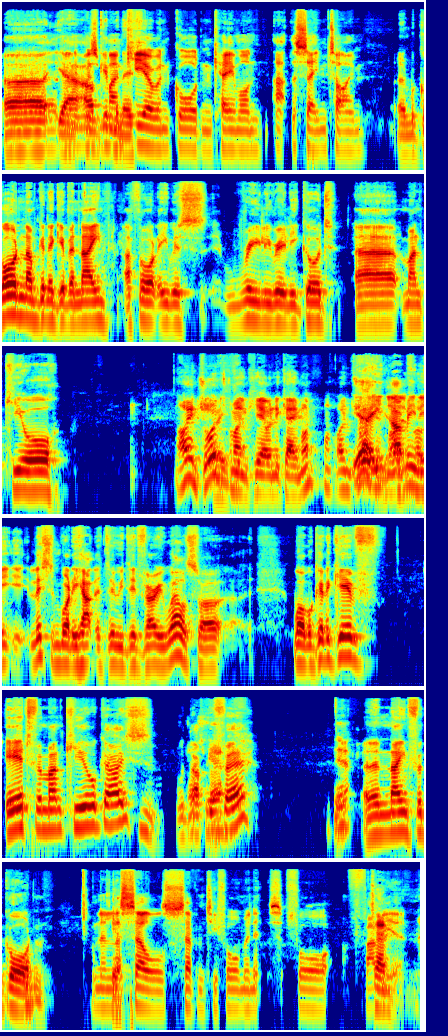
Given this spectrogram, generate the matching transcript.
Uh, uh, yeah, I'll give Manquillo and Gordon came on at the same time. Um, Gordon, I'm going to give a nine. I thought he was really, really good. Uh, Manquillo. I enjoyed I mean, Manquillo when he came on. I yeah, he, I mean, he, listen, what he had to do, he did very well. So, well, we're going to give eight for Manquillo, guys. Hmm. Would That's that be fair? Yeah. And then nine for Gordon. And then yeah. Lascelles 74 minutes for Fabian.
